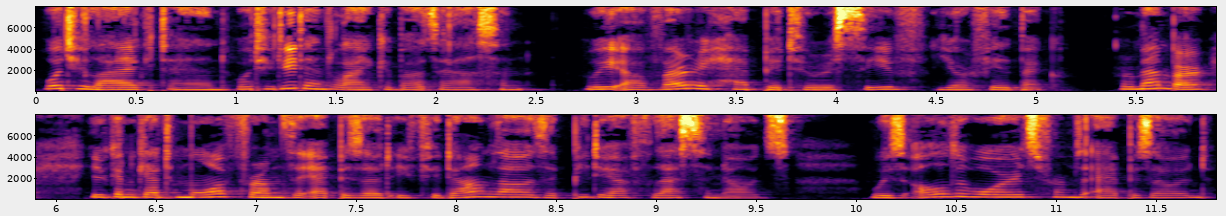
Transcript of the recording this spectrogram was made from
what you liked and what you didn't like about the lesson. We are very happy to receive your feedback. Remember, you can get more from the episode if you download the PDF lesson notes with all the words from the episode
